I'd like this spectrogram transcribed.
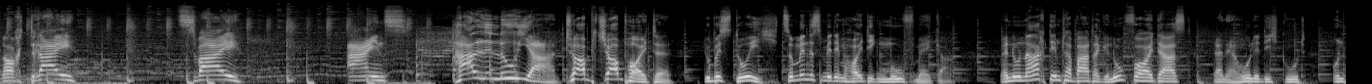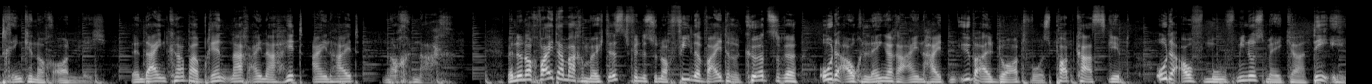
Noch 3, 2, 1. Halleluja! Top Job heute. Du bist durch, zumindest mit dem heutigen Move Maker. Wenn du nach dem Tabata genug für heute hast, dann erhole dich gut und trinke noch ordentlich. Denn dein Körper brennt nach einer Hit-Einheit noch nach. Wenn du noch weitermachen möchtest, findest du noch viele weitere kürzere oder auch längere Einheiten überall dort, wo es Podcasts gibt oder auf move-maker.de.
